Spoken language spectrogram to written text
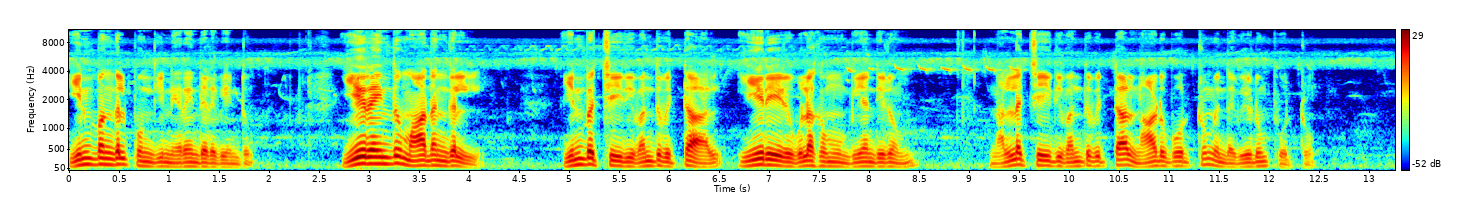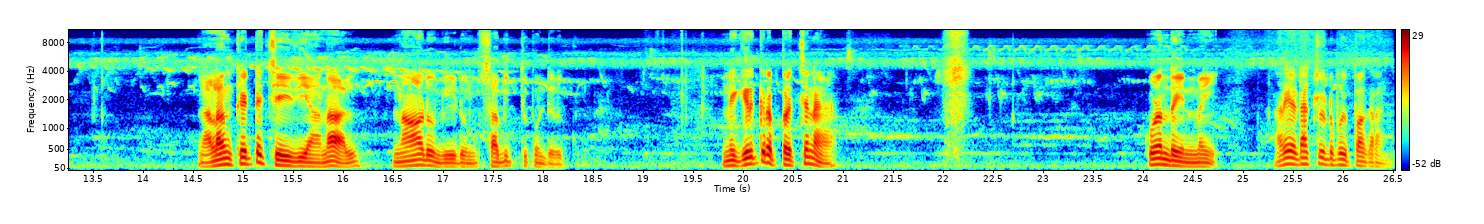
இன்பங்கள் பொங்கி நிறைந்திட வேண்டும். ஈரைந்து மாதங்கள் இன்பச் செய்தி வந்துவிட்டால் ஈரேழு உலகமும் வியந்திடும். நல்ல செய்தி வந்துவிட்டால் நாடு போற்றும் இந்த வீடும் போற்றும். நலம் கெட்ட செய்தியானால் நாடும் வீடும் சபித்து கொண்டிருக்கும். இன்றைக்கி இருக்கிற பிரச்சனை குழந்தையின்மை. நிறைய டாக்டர்கிட்ட போய் பார்க்குறாங்க.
